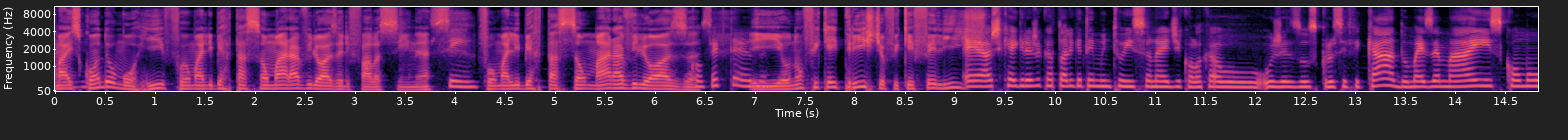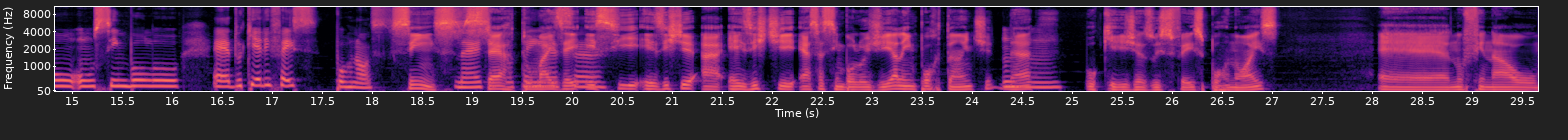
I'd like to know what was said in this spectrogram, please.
Mas quando eu morri, foi uma libertação maravilhosa. Ele fala assim, né? Sim, Foi uma libertação maravilhosa. com certeza. E eu não fiquei triste, eu fiquei feliz. É, acho que a Igreja Católica tem muito isso, né, de colocar o, o Jesus crucificado, mas é mais como um símbolo é, do que ele fez por nós. Sim, Né? Tipo, certo. tem mas essa- esse, existe, a, existe essa simbologia, ela é importante, né? Uhum. o que Jesus fez por nós. É, no final,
